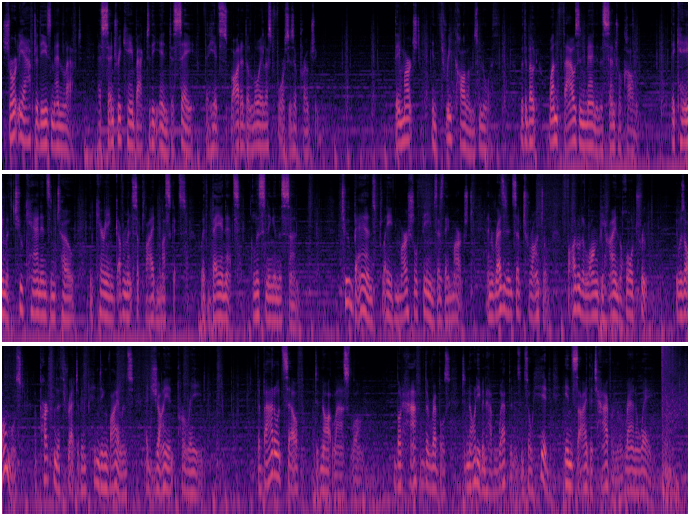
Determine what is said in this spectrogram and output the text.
Shortly after these men left, a sentry came back to the inn to say that he had spotted the loyalist forces approaching. They marched in three columns north, with about 1,000 men in the central column. They came with two cannons in tow and carrying government supplied muskets, with bayonets glistening in the sun. Two bands played martial themes as they marched, and residents of Toronto followed along behind the whole troop. It was almost, apart from the threat of impending violence, a giant parade. The battle itself did not last long. About half of the rebels did not even have weapons and so hid inside the tavern or ran away.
